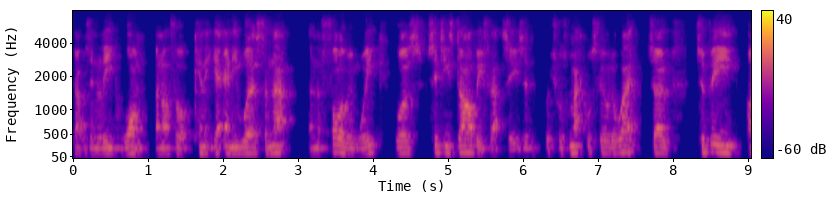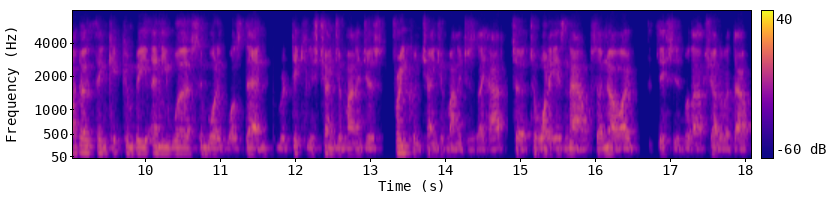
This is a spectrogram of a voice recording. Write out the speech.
That was in League One, and I thought, can it get any worse than that? and the following week was City's derby for that season, which was Macclesfield away. So to be, I don't think it can be any worse than what it was then. Ridiculous change of managers, frequent change of managers they had to, to what it is now. So no, I this is without a shadow of a doubt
